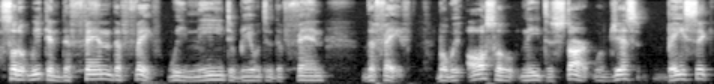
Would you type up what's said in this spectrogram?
so that we can defend the faith. We need to be able to defend the faith, but we also need to start with just basic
